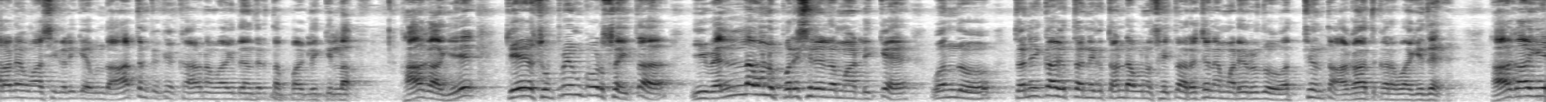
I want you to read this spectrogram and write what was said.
ಅರಣ್ಯವಾಸಿಗಳಿಗೆ ಒಂದು ಆತಂಕಕ್ಕೆ ಕಾರಣವಾಗಿದೆ ಅಂದರೆ ತಪ್ಪಾಗಲಿಕ್ಕಿಲ್ಲ. ಹಾಗಾಗಿ ಕೆ ಸುಪ್ರೀಂ ಕೋರ್ಟ್ ಸಹಿತ ಇವೆಲ್ಲವನ್ನು ಪರಿಶೀಲನೆ ಮಾಡಲಿಕ್ಕೆ ಒಂದು ತನಿಖಾ ತನಿಖಾ ತಂಡವನ್ನು ಸಹಿತ ರಚನೆ ಮಾಡಿರುವುದು ಅತ್ಯಂತ ಆಘಾತಕರವಾಗಿದೆ. ಹಾಗಾಗಿ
